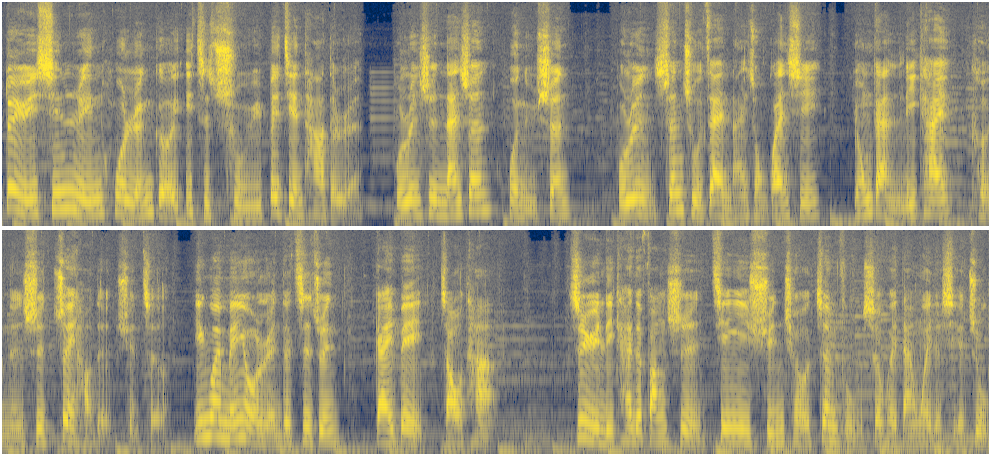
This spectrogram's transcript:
对于心灵或人格一直处于被践踏的人，不论是男生或女生，不论身处在哪一种关系，勇敢离开可能是最好的选择。因为没有人的自尊该被糟蹋。至于离开的方式，建议寻求政府、社会单位的协助，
